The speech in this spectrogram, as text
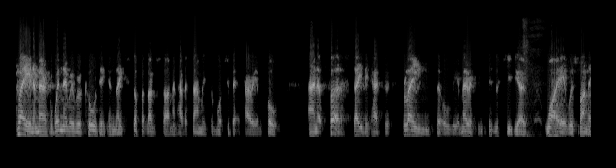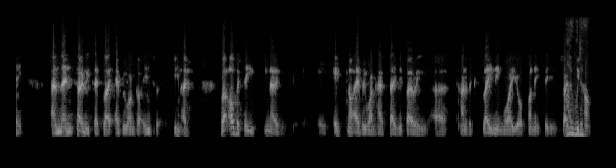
play in America when they were recording, and they'd stop at lunchtime and have a sandwich and watch a bit of Harry and Paul. And at first, David had to explain to all the Americans in the studio why it was funny. And then Tony said, like, everyone got into it, you know. But obviously, you know, it, it's not everyone has David Bowie uh, kind of explaining why you're funny to you. So I would've- can't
